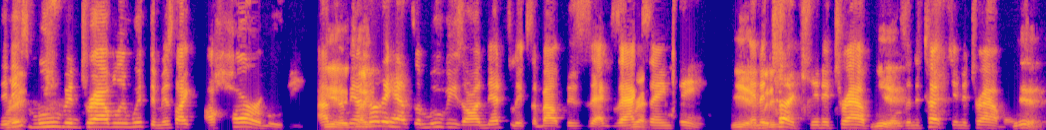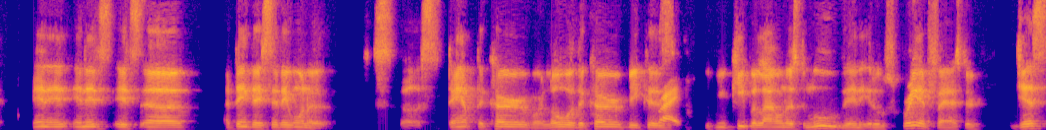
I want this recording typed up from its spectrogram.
then right. it's moving, traveling with them. It's like a horror movie. I, yeah, I mean, I know they have some movies on Netflix about this exact right. same thing. Yeah, and it touch and it travels, yeah. and it touch and it travels. Yeah, and it, and it's it's uh I think they said they want to uh, stamp the curve or lower the curve because right. if you keep allowing us to move, then it'll spread faster. Just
